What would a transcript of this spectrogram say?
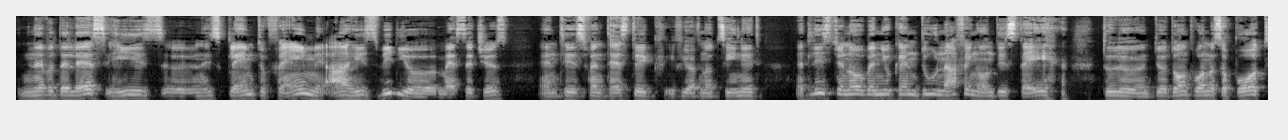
nevertheless, his, uh, his claim to fame are his video messages and his fantastic, if you have not seen it, at least you know when you can do nothing on this day to you don't want to support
